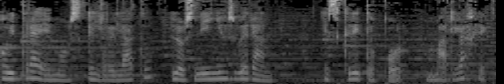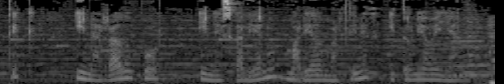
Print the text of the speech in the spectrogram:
Hoy traemos el relato Los niños verán, escrito por Marla Hectic y narrado por Inés Galeano, Mariado Martínez y Tony Avellano.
